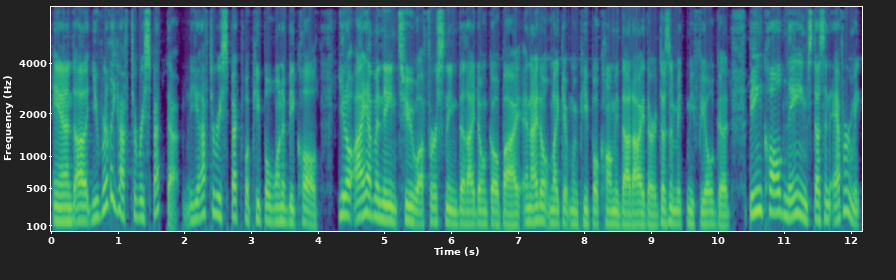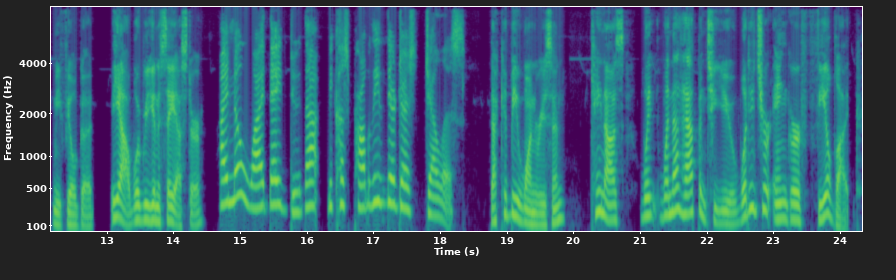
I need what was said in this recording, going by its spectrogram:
And uh, you really have to respect that. You have to respect what people want to be called. You know, I have a name too, a first name that I don't go by, and I don't like it when people call me that either. It doesn't make me feel good. Being called names doesn't ever make me feel good. Yeah. What were you going to say, Esther? I know why they do that because probably they're just jealous. That could be one reason. Kanaz, when when that happened to you, what did your anger feel like?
